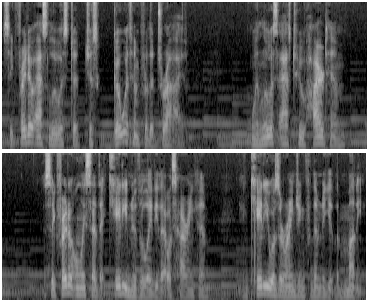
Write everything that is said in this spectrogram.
Sigfredo asked Lewis to just go with him for the drive. When Lewis asked who hired him, Sigfredo only said that Katie knew the lady that was hiring him, and Katie was arranging for them to get the money.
